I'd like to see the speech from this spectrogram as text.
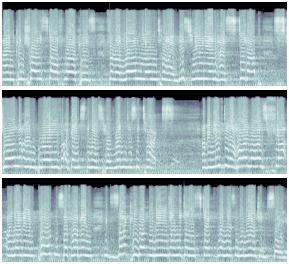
and control staff workers for a long, long time. This union has stood up strong and brave against the most horrendous attacks. Having lived in a high-rise flat, I know the importance of having exactly what you need on the doorstep when there's an emergency.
